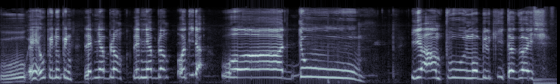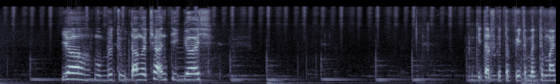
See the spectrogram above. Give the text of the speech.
Oh, eh Upin Upin, lemnya blong, lemnya blong. Oh tidak. Waduh. Ya ampun mobil kita guys. Ya, mobil tu tangga cantik guys. Kita harus ke tepi teman-teman.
